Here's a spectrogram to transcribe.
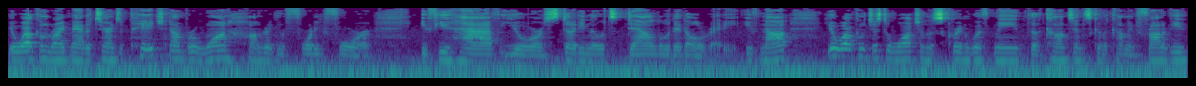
You're welcome right now to turn to page number 144 if you have your study notes downloaded already. If not, you're welcome just to watch on the screen with me. The content's going to come in front of you,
